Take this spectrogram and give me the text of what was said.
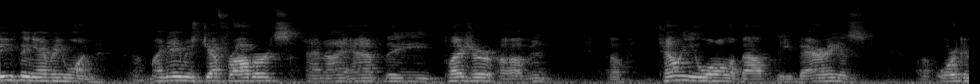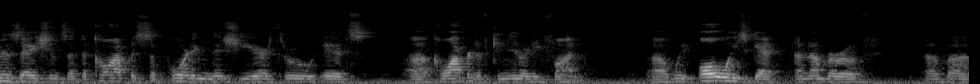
evening, everyone. My name is Jeff Roberts, and I have the pleasure of, of telling you all about the various uh, organizations that the co-op is supporting this year through its uh, Cooperative Community Fund. Uh, we always get a number of, of uh,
